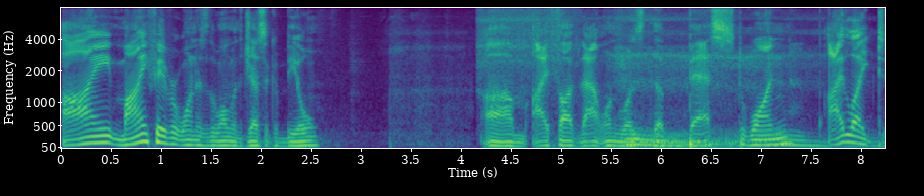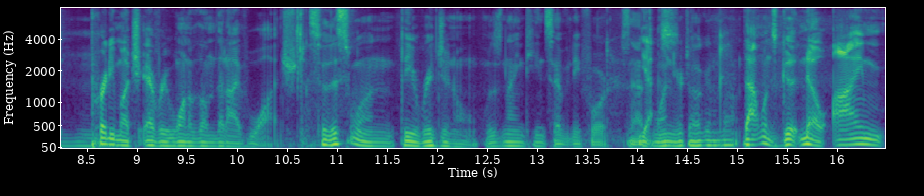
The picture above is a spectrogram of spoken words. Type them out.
I my favorite one is the one with Jessica Biel. Um, I thought that one was the best one. I liked pretty much every one of them that I've watched. So this one, the original, was 1974. Is that Yes. the one you're talking about? That one's good. No, I'm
